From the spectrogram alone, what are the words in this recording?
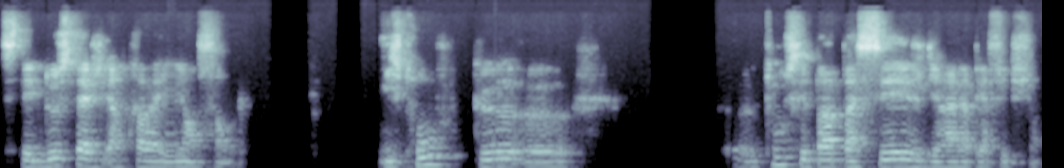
c'était deux stagiaires travailler ensemble. Il se trouve que euh, tout s'est pas passé, je dirais, à la perfection.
